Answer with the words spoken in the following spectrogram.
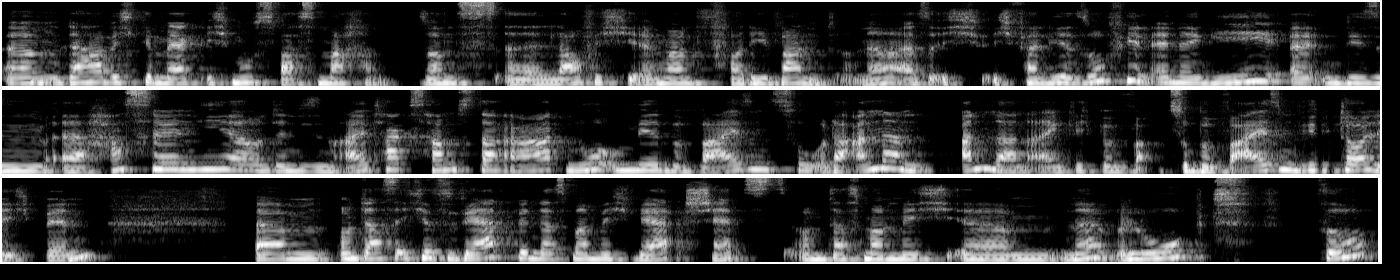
ähm, da habe ich gemerkt, ich muss was machen, sonst äh, laufe ich hier irgendwann vor die Wand. Ne? Also ich, ich verliere so viel Energie äh, in diesem äh, Hasseln hier und in diesem Alltagshamsterrad, nur um mir beweisen zu oder anderen, anderen eigentlich bewe zu beweisen, wie toll ich bin. Ähm, und dass ich es wert bin, dass man mich wertschätzt und dass man mich ähm, ne, lobt. So.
